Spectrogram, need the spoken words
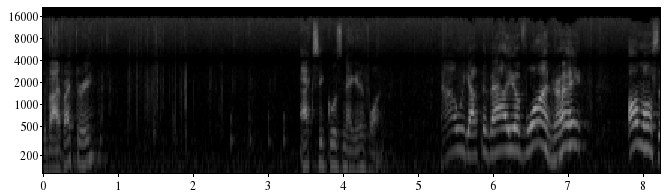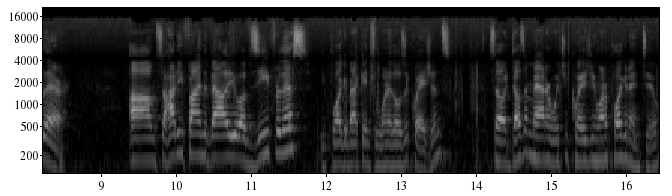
Divide by 3. x equals negative 1. Now we got the value of 1, right? Almost there. Um, so how do you find the value of z for this? You plug it back into one of those equations. So it doesn't matter which equation you want to plug it into,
